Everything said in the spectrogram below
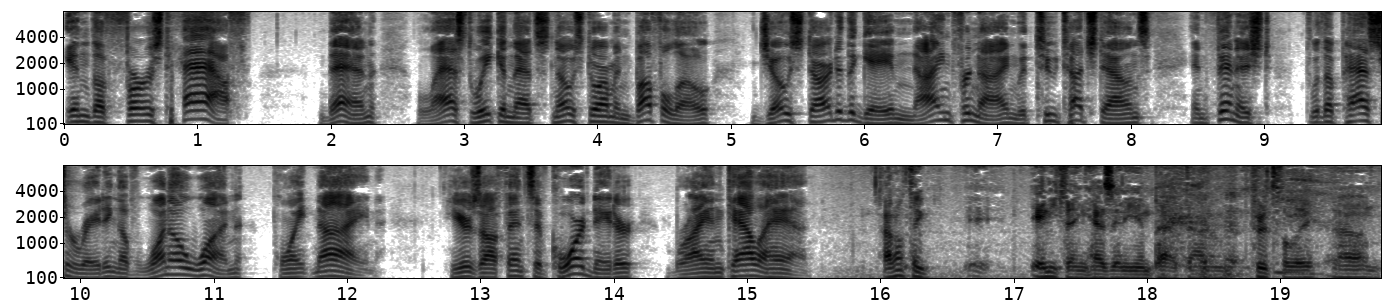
in the first half. Then, last week in that snowstorm in Buffalo, Joe started the game 9 for 9 with two touchdowns and finished with a passer rating of 101.9. Here's offensive coordinator Brian Callahan. I don't think anything has any impact on him, truthfully. Um,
